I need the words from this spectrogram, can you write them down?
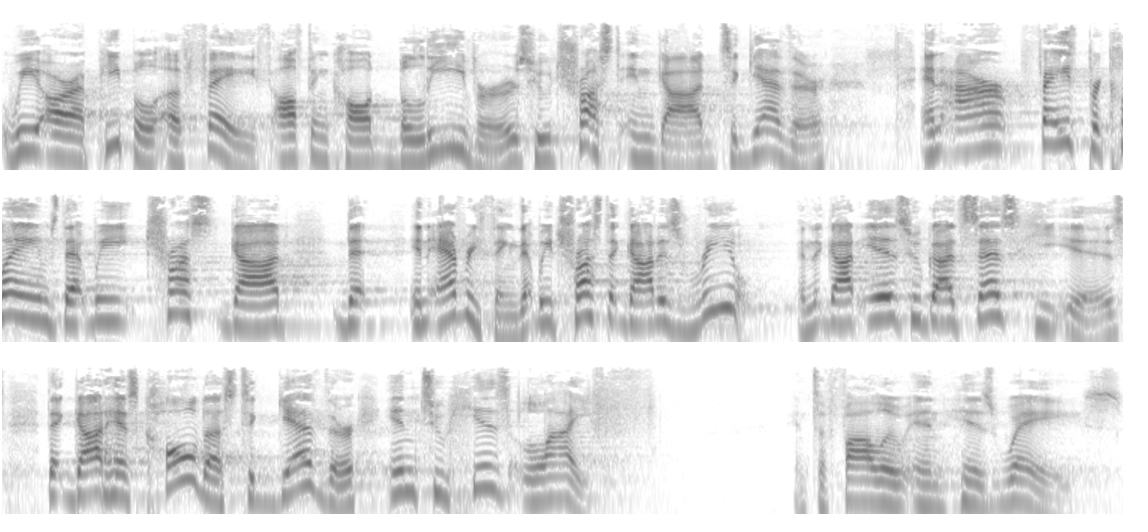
We are a people of faith, often called believers who trust in God together. And our faith proclaims that we trust God that in everything, that we trust that God is real and that God is who God says he is, that God has called us together into his life and to follow in his ways,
